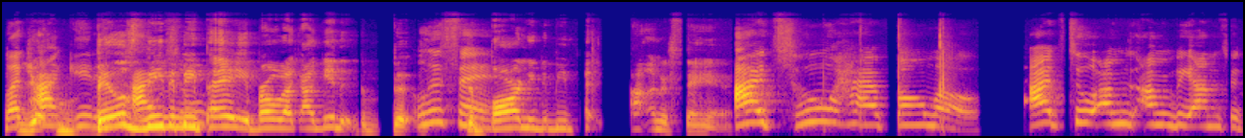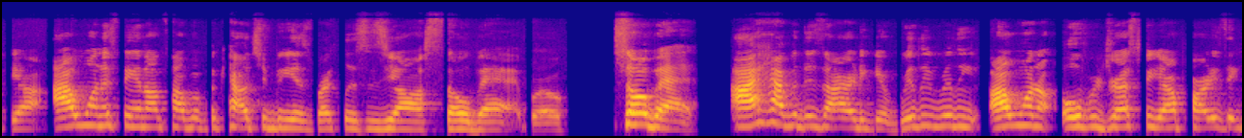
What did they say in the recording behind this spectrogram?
Like, Your I get bills it. Bills need to be paid, bro. Like, I get it. The, the, Listen, the bar need to be paid. I understand. I too have FOMO. I too, I'm, I'm gonna be honest with y'all. I want to stand on top of a couch and be as reckless as y'all so bad, bro. So bad. I have a desire to get really, really. I want to overdress for y'all parties and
